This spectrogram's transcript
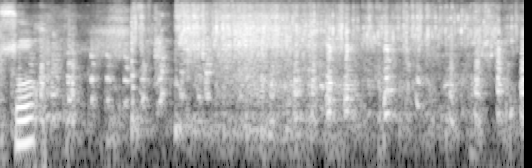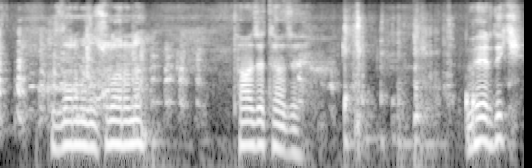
soğuk. Kızlarımızın sularını taze taze verdik.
